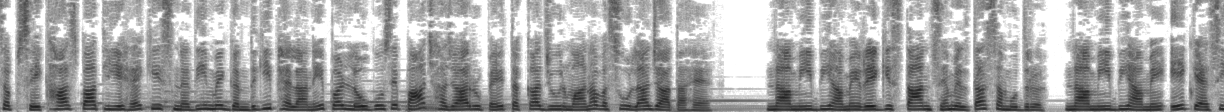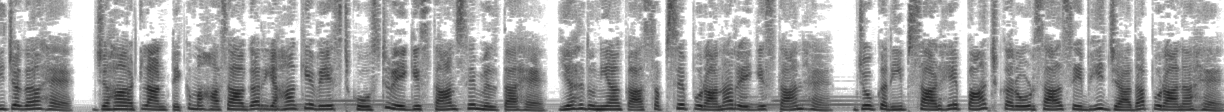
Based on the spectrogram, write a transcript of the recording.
सबसे खास बात यह है कि इस नदी में गंदगी फैलाने पर लोगों से पाँच हज़ार रूपए तक का जुर्माना वसूला जाता है। नामीबिया में रेगिस्तान से मिलता समुद्र। नामीबिया में एक ऐसी जगह है जहाँ अटलांटिक महासागर यहाँ के वेस्ट कोस्ट रेगिस्तान से मिलता है। यह दुनिया का सबसे पुराना रेगिस्तान है, जो करीब साढ़े पाँच करोड़ साल से भी ज़्यादा पुराना है।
